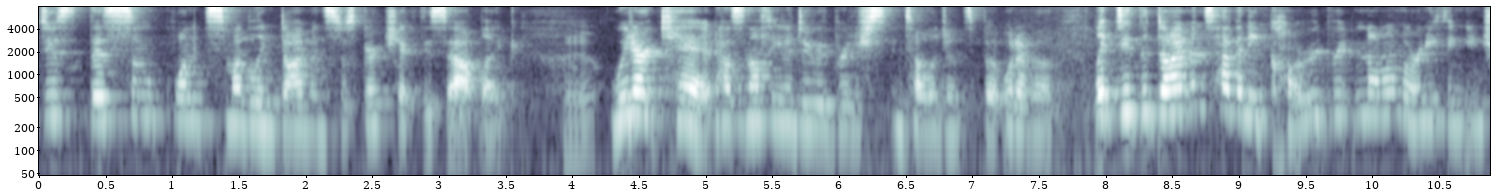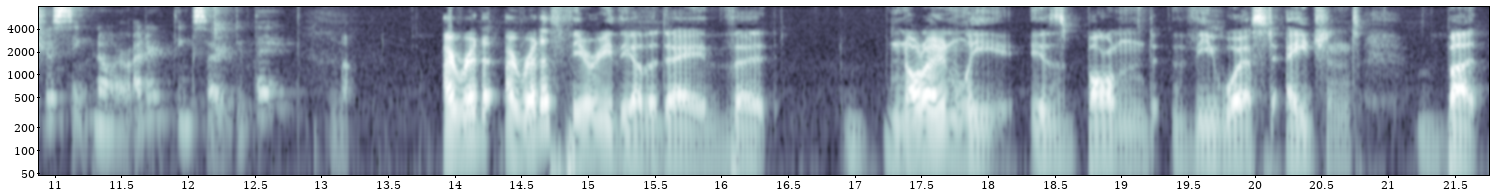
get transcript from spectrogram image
just there's someone smuggling diamonds just go check this out like Yeah. we don't care. It has nothing to do with british intelligence but whatever. Like did the diamonds have any code written on them or anything interesting? No i don't think so. Did they? No. I read I read a theory the other day that not only is Bond the worst agent, but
